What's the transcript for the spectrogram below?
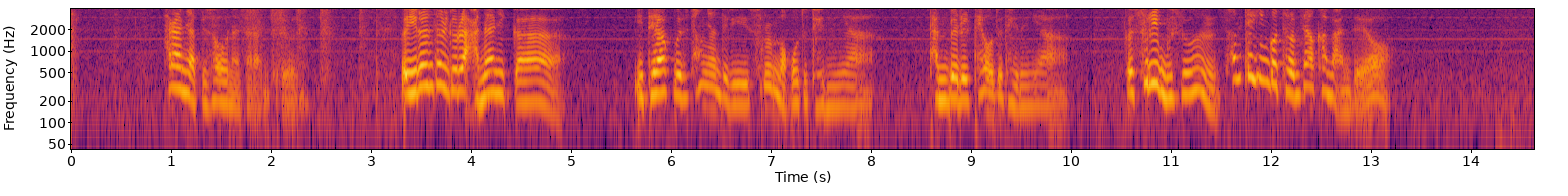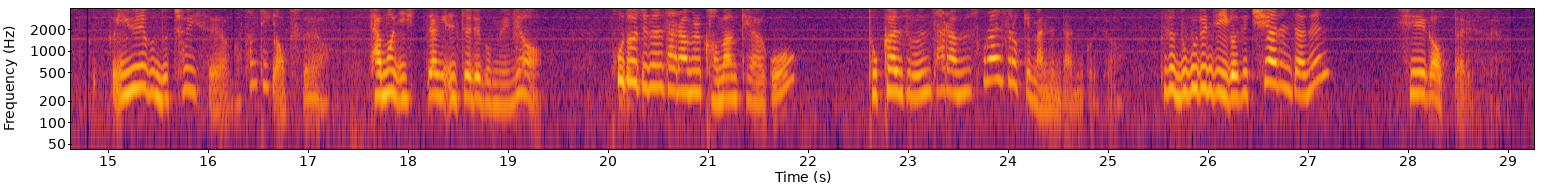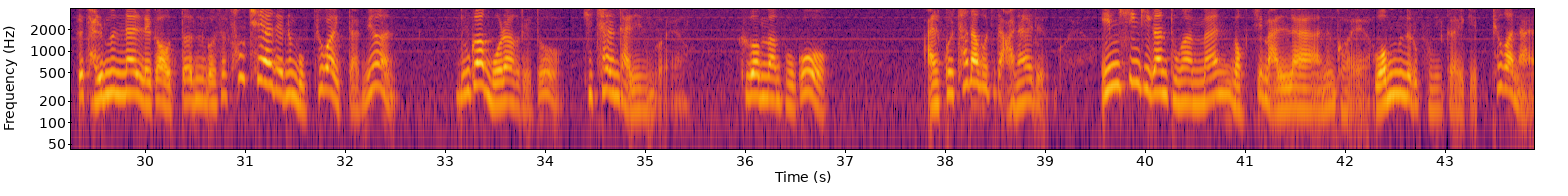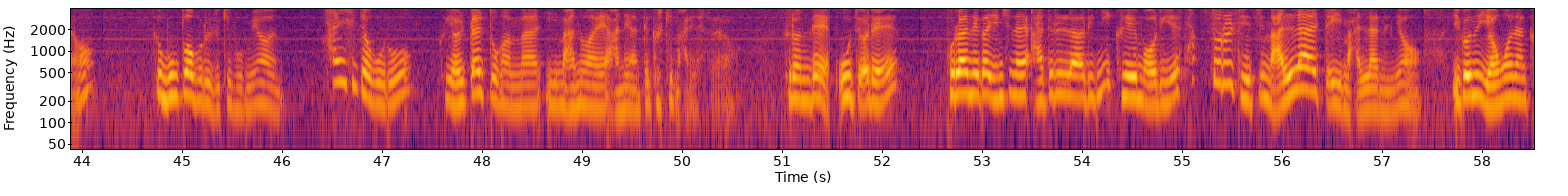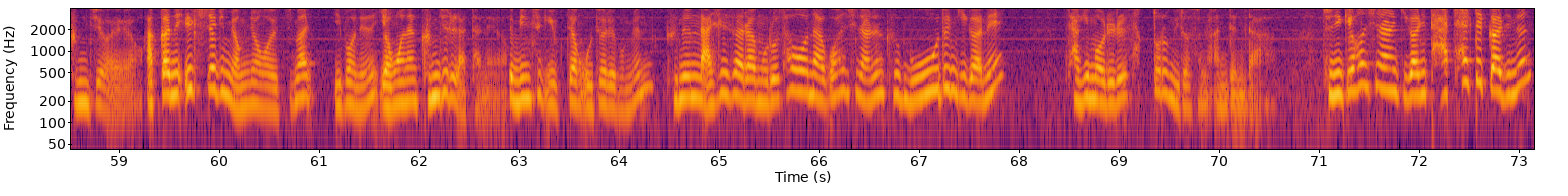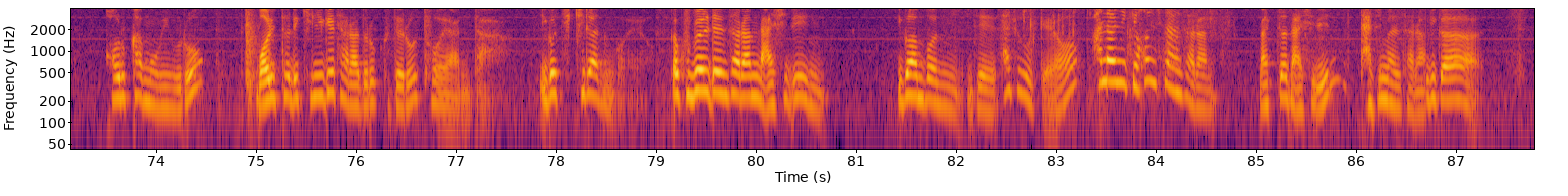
하나님 앞에 서원한 사람들은. 그러니까 이런 설교를 안 하니까 이 대학부에서 청년들이 술을 먹어도 되느냐, 담배를 태워도 되느냐. 그러니까 술이 무슨 선택인 것처럼 생각하면 안 돼요. 그 이유해분 노초이스예요. 선택이 없어요. 잠언 20장 1절에 보면요. 포도 주는 사람을 거만케 하고 독한 술은 사람을 소란스럽게 만든다는 거죠. 그래서 누구든지 이것에 취하는 자는 지혜가 없다 그랬어요. 그러니까 젊은 날 내가 어떤 것을 성취해야 되는 목표가 있다면 누가 뭐라 그래도 기차는 달리는 거예요. 그것만 보고 알코올 쳐다보지도 않아야 되는 거예요. 임신 기간 동안만 먹지 말라는 거예요. 원문으로 보니까 이게 표가 나요. 그 문법으로 이렇게 보면 한시적으로 그 열 달 동안만 이 만화의 아내한테 그렇게 말했어요. 그런데 5절에 보라 내가 임신하여 아들을 낳으리니 그의 머리에 삭도를 대지 말라 할 때 이 말라는요. 이거는 영원한 금지어예요. 아까는 일시적인 명령어였지만 이번에는 영원한 금지를 나타내요. 민수기 6장 5절에 보면 그는 나실 사람으로 서원하고 헌신하는 그 모든 기간에 자기 머리를 삭도로 밀어서는 안 된다. 주님께 헌신하는 기간이 다 찰 때까지는 거룩한 몸이므로 머리털이 길게 자라도록 그대로 두어야 한다. 이거 지키라는 거예요. 그러니까 구별된 사람 나실인 이거 한번 이제 살펴볼게요. 하나님께 헌신한 사람 맞죠? 나실인 다짐한 사람. 우리가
